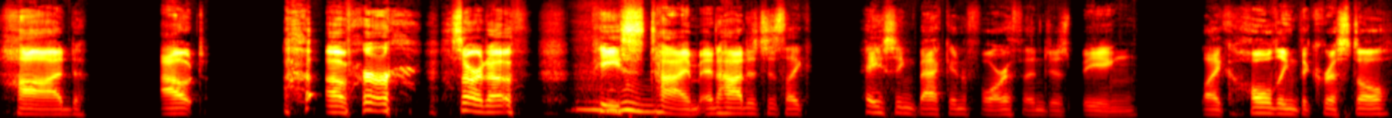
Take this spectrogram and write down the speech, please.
Hod out of her sort of peace time, and Hod is just like pacing back and forth and just being like holding the crystal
